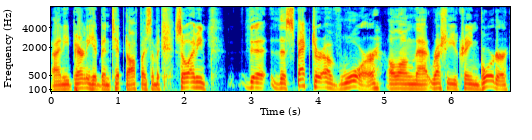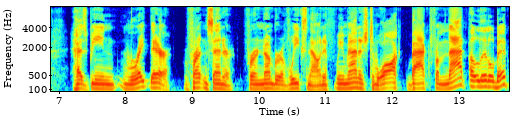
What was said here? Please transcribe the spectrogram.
And he apparently had been tipped off by somebody. So, I mean, the, the specter of war along that Russia Ukraine border has been right there, front and center, for a number of weeks now. And if we manage to walk back from that a little bit,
